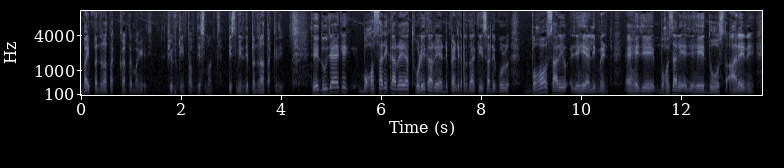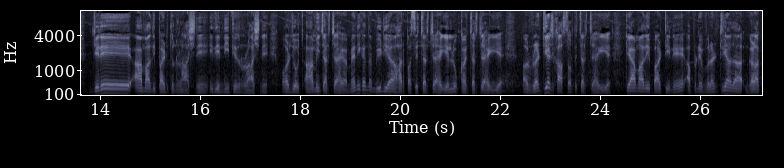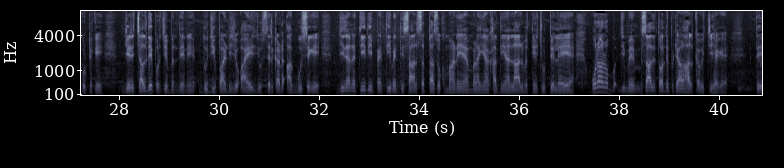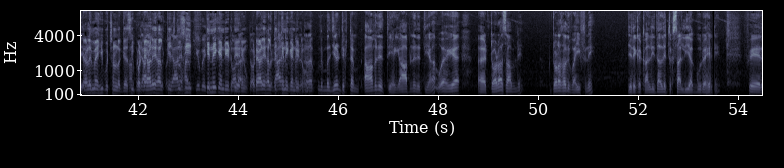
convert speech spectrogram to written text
ਬਾਈ 15 ਤੱਕ ਕਰ ਦੇਵਾਂਗੇ ਜੀ। 15th ਆਫ ਦਿਸ ਮੰਥ ਇਸ ਮਹੀਨੇ ਦੇ 15 ਤੱਕ ਜੀ ਤੇ ਦੂਜਾ ਹੈ ਕਿ ਬਹੁਤ ਸਾਰੇ ਕਰ ਰਹੇ ਆ ਥੋੜੇ ਕਰ ਰਹੇ ਆ ਡਿਪੈਂਡ ਕਰਦਾ ਕਿ ਸਾਡੇ ਕੋਲ ਬਹੁਤ ਸਾਰੇ ਅਜਿਹੇ ਐਲੀਮੈਂਟ ਇਹੋ ਜਿਹੇ ਬਹੁਤ ਸਾਰੇ ਅਜਿਹੇ ਦੋਸਤ ਆ ਰਹੇ ਨੇ, ਜਿਹੜੇ ਆਮ ਆਦਮੀ ਪਾਰਟੀ ਤੋਂ ਨਿਰਾਸ਼ ਨੇ ਇਹਦੀ ਨੀਤੀ ਤੋਂ ਨਿਰਾਸ਼ ਨੇ, ਔਰ ਜੋ ਆਮ ਹੀ ਚਰਚਾ ਹੈਗਾ। ਮੈਂ ਨਹੀਂ ਕਹਿੰਦਾ ਮੀਡੀਆ ਹਰ ਪਾਸੇ ਚਰਚਾ ਹੈਗੀ ਹੈ, ਲੋਕਾਂ ਚਰਚਾ ਹੈਗੀ ਹੈ ਔਰ ਵਲੰਟੀਅਰ 'ਚ ਖਾਸ ਤੌਰ ਤੇ ਚਰਚਾ ਹੈਗੀ ਹੈ ਕਿ ਆਮ ਆਦਮੀ ਪਾਰਟੀ ਨੇ ਆਪਣੇ ਵਲੰਟੀਅਰਾਂ ਦਾ ਗਲਾ ਘੁੱਟ ਕੇ ਜਿਹੜੇ ਚੱਲਦੇ ਪੁਰਜੇ ਬੰਦੇ ਨੇ ਦੂਜੀ ਪਾਰਟੀ ਜੋ ਆਏ ਜੋ ਸਿਰਕੱਢ ਆਗੂ ਸੀਗੇ ਜਿਨ੍ਹਾਂ ਨੇ 30 30 35 35 ਸਾਲ ਸੱਤਾ ਸੁਖ ਮਾਣੇ ਆ ਮੜਾਈਆਂ ਖਾਦੀਆਂ ਲਾਲ ਬੱਤੀਆਂ ਝੂਟੇ ਲਏ ਆ ਉਹਨਾਂ ਨੂੰ ਜਿਵੇਂ ਮਿਸਾਲ ਦੇ ਤੌਰ ਤੇ ਪਟਿਆਲਾ ਹਲਕਾ ਵਿੱਚ ਹੀ ਹੈਗਾ। ਤੇ ਪਟਿਆਲੇ ਮੈਂ ਇਹੀ ਪੁੱਛਣ ਲੱਗਿਆ ਸੀ ਪਟਿਆਲੇ ਹਲਕੇ 'ਚ ਤੁਸੀਂ ਕਿੰਨੇ ਕੈਂਡੀਡੇਟ ਦੇ ਰਹੇ ਹੋ ਪਟਿਆਲੇ ਹਲਕੇ 'ਚ ਕਿੰਨੇ ਕੈਂਡੀਡੇਟ ਹੋ ਜਿਹਨਾਂ ਟਿਕਟਾਂ ਆਮ ਨੇ ਦਿੱਤੀ ਹੈਗੀ ਆਪ ਨੇ ਦਿੱਤੀਆਂ ਉਹ ਹੈਗੇ ਟੋੜਾ ਸਾਹਿਬ ਨੇ ਟੋੜਾ ਸਾਹਿਬ ਦੀ ਵਾਈਫ ਨੇ ਜਿਹੜੇ ਕਿ ਅਕਾਲੀ ਦਲ ਦੇ ਟਕਸਾਲੀ ਆਗੂ ਰਹੇ ਨੇ। ਫਿਰ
